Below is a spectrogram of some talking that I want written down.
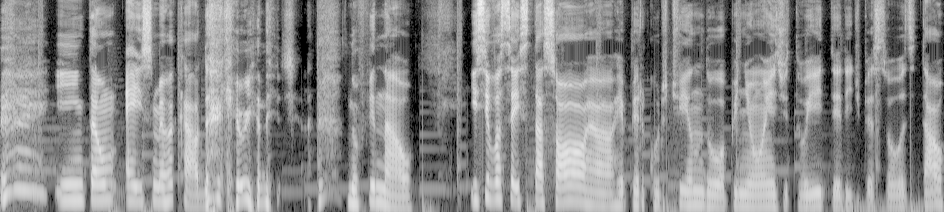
E então é isso meu recado que eu ia deixar no final. E se você está só uh, repercutindo opiniões de Twitter e de pessoas e tal,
